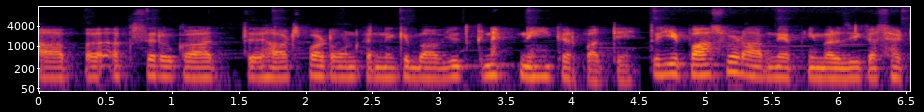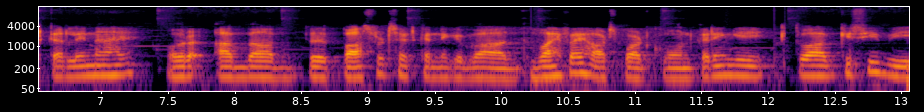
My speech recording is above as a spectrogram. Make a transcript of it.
आप अक्सर अवकात हॉटस्पॉट ऑन करने के बावजूद कनेक्ट नहीं कर पाते। तो ये पासवर्ड आपने अपनी मर्ज़ी का सेट कर लेना है। और अब आप पासवर्ड सेट करने के बाद वाईफाई हॉटस्पॉट को ऑन करेंगे। तो आप किसी भी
